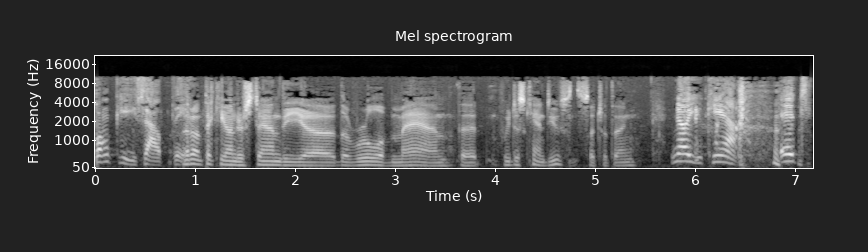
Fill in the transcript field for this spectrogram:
bunkies out there. I don't think you understand the uh, the rule of man that we just can't do such a thing. No, you can't. it's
